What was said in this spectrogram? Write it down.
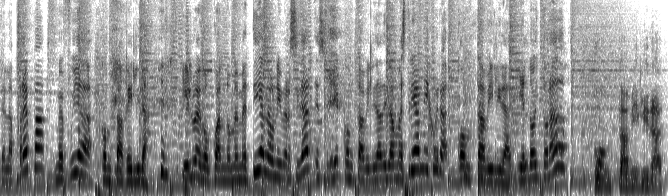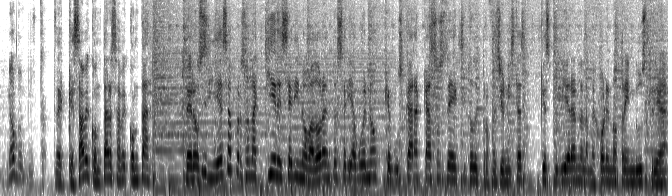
de la prepa, me fui a contabilidad. Y luego cuando me metí a la universidad, estudié contabilidad. Y la maestría, mi hijo, era contabilidad. Y el doctorado, contabilidad. No, pues, que sabe contar, sabe contar. Pero si esa persona quiere ser innovadora, entonces sería bueno que buscara casos de éxito de profesionistas que estuvieran a lo mejor en otra industria,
